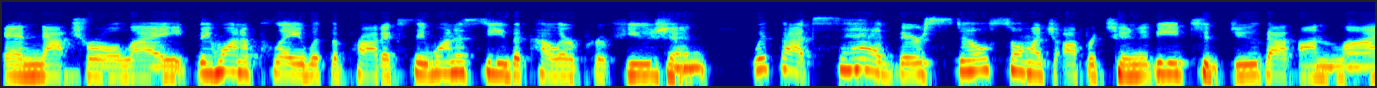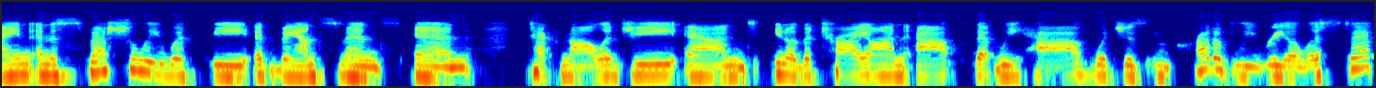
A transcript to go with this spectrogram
in natural light. They want to play with the products. They want to see the color profusion. With that said, there's still so much opportunity to do that online, and especially with the advancements in technology and you know the try on app that we have which is incredibly realistic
